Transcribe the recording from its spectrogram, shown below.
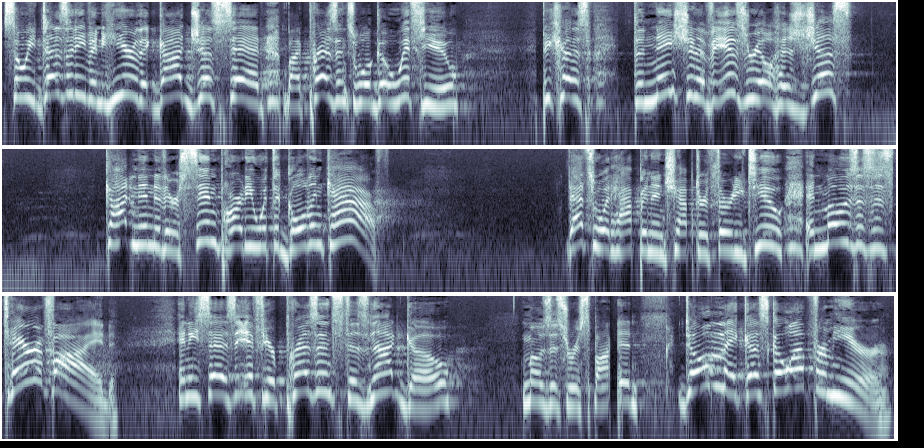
So he doesn't even hear that God just said, My presence will go with you, because the nation of Israel has just gotten into their sin party with the golden calf. That's what happened in chapter 32, and Moses is terrified. And he says, If your presence does not go, Moses responded, Don't make us go up from here.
